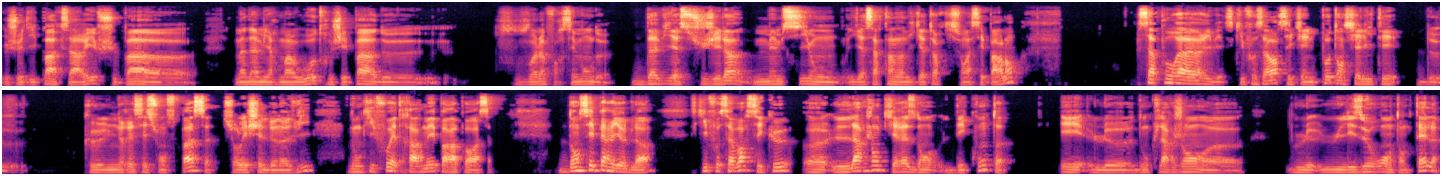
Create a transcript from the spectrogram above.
Je dis pas que ça arrive. Je suis pas euh, Madame Irma ou autre. J'ai pas de voilà forcément d'avis à ce sujet-là, même si il y a certains indicateurs qui sont assez parlants. Ça pourrait arriver. Ce qu'il faut savoir, c'est qu'il y a une potentialité de qu'une récession se passe sur l'échelle de notre vie. Donc il faut être armé par rapport à ça. Dans ces périodes-là, ce qu'il faut savoir, c'est que euh, l'argent qui reste dans des comptes et donc l'argent, euh, les euros en tant que tels,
